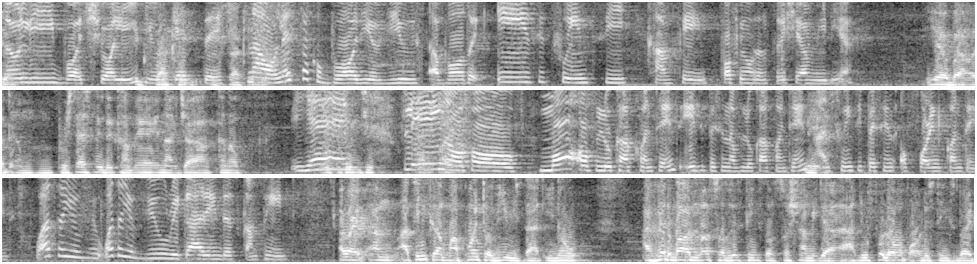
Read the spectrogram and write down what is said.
slowly but surely Exactly, you'll get there. exactly. Now, let's talk about your views about the 80-20 campaign popping up on social media. Yeah, but um, precisely the Khmer Niger kind of Yes, playing I- of, of more of local content, 80% of local content Yes. and 20% of foreign content. What are your view, what are your view regarding this campaign? All right. Um, I think uh, my point of view is that you know, I've heard about lots of these things on social media. I do follow up all these things, but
